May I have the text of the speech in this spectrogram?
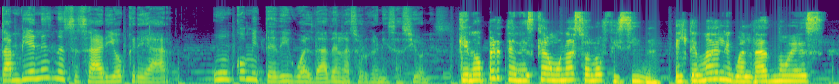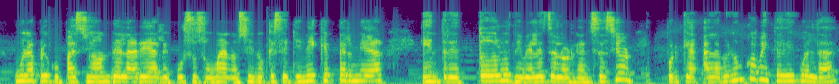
También es necesario crear un comité de igualdad en las organizaciones. Que no pertenezca a una sola oficina. El tema de la igualdad no es una preocupación del área de recursos humanos, sino que se tiene que permear entre todos los niveles de la organización, porque al haber un comité de igualdad,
